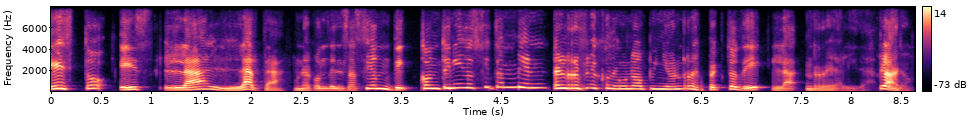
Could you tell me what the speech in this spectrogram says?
Esto es La Lata, una condensación de contenidos y también el reflejo de una opinión respecto de la realidad. Claro,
